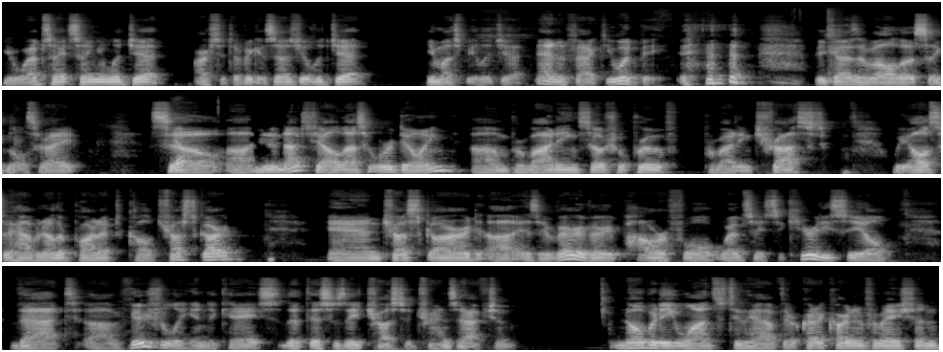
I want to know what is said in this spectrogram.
your website saying you're legit, our certificate says you're legit, you must be legit. And in fact, you would be because of all those signals, right? So, yep. uh, in a nutshell, that's what we're doing um, providing social proof, providing trust. We also have another product called TrustGuard. And TrustGuard uh, is a very, very powerful website security seal that uh, visually indicates that this is a trusted transaction. Nobody wants to have their credit card information,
